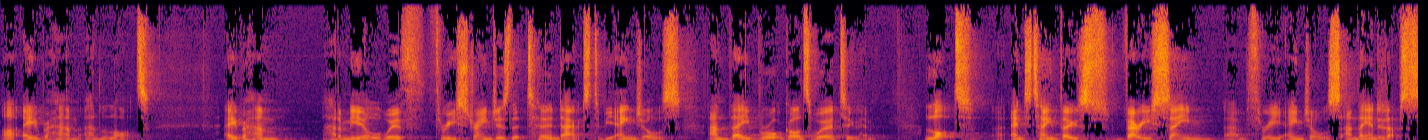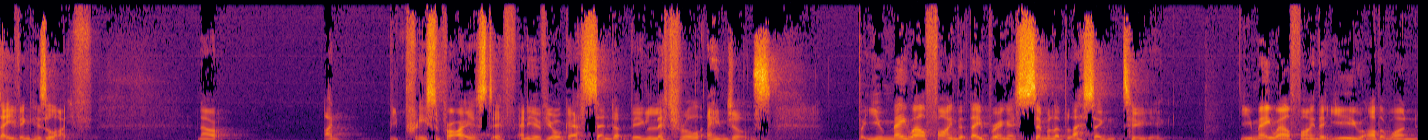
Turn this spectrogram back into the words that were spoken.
are Abraham and Lot. Abraham had a meal with three strangers that turned out to be angels, and they brought God's word to him. Lot entertained those very same um, three angels, and they ended up saving his life. Now, I'd be pretty surprised if any of your guests end up being literal angels, but you may well find that they bring a similar blessing to you. You may well find that you are the one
